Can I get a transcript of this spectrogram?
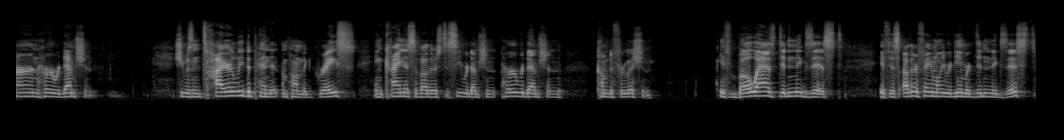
earn her redemption. She was entirely dependent upon the grace and kindness of others to see redemption, her redemption come to fruition. If Boaz didn't exist, if this other family redeemer didn't exist,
